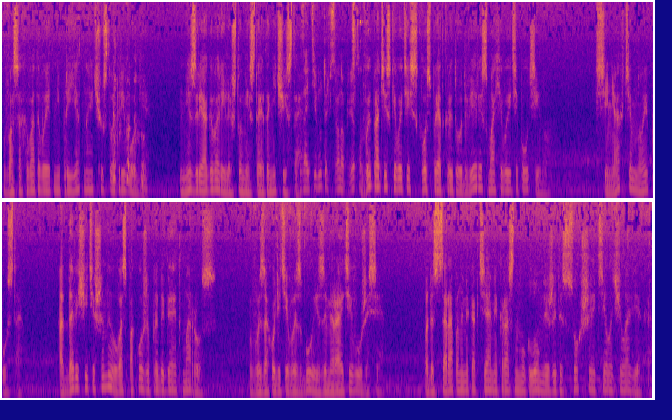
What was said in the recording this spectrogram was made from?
Вас охватывает неприятное чувство тревоги. Не зря говорили, что место это нечистое. Зайти внутрь все равно придется. Вы протискиваетесь сквозь приоткрытую дверь и смахиваете паутину. В синях темно и пусто. От давящей тишины у вас по коже пробегает мороз. Вы заходите в избу и замираете в ужасе. Под исцарапанными когтями красным углом лежит иссохшее тело человека.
